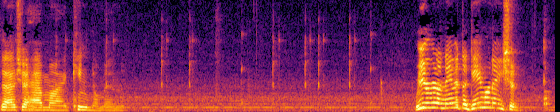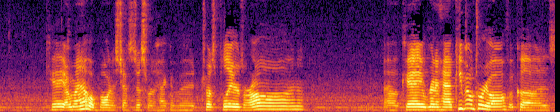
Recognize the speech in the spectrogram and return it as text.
That I should have my kingdom in. We are going to name it the Gamer Nation. Okay, I'm going to have a bonus chest just for the heck of it. Trust players are on. Okay, we're gonna have keep inventory off because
